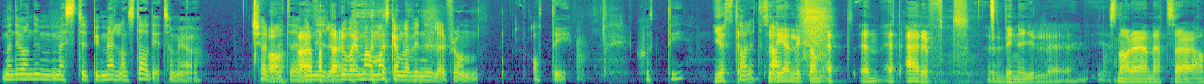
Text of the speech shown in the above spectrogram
men det var mest typ i mellanstadiet som jag körde Ja, lite ja, vinyler. Då var det mammas gamla vinyler från 80, 70. Just det. Talet. Så Ja. det är en liksom ett, en, ett ärvt vinyl eh, snarare än ett sådär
